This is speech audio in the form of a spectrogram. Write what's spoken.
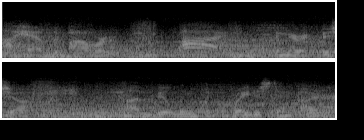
I have the power. I am Eric Bischoff. I'm building the greatest empire.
